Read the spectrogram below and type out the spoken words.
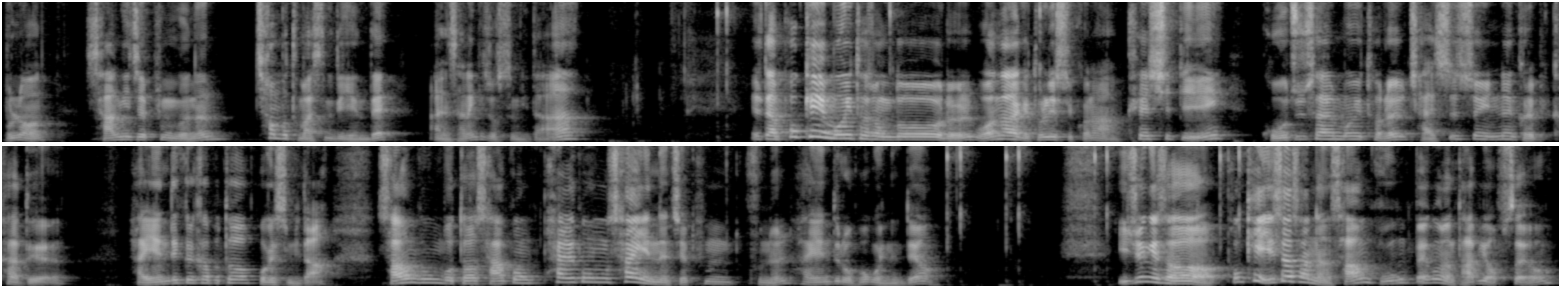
물론 상위 제품군은 처음부터 말씀드리겠는데 안 사는 게 좋습니다. 일단 4K 모니터 정도를 원활하게 돌릴 수 있거나 QHD 고주사율 모니터를 잘 쓸 수 있는 그래픽 카드 하이엔드 글카부터 보겠습니다. 4090부터 4080 사이에 있는 제품군을 하이엔드로 보고 있는데요. 이 중에서 4K 144는 4090 빼고는 답이 없어요.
